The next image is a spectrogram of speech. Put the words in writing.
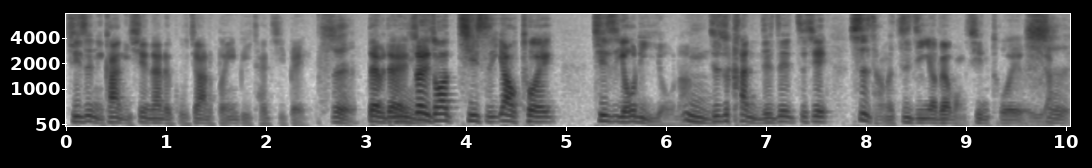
其实你看你现在的股价的本一比才几倍，是，对不对？所以说其实要推，其实有理由啦，嗯。就是看你这这这些市场的资金要不要往进推而已啦。是。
